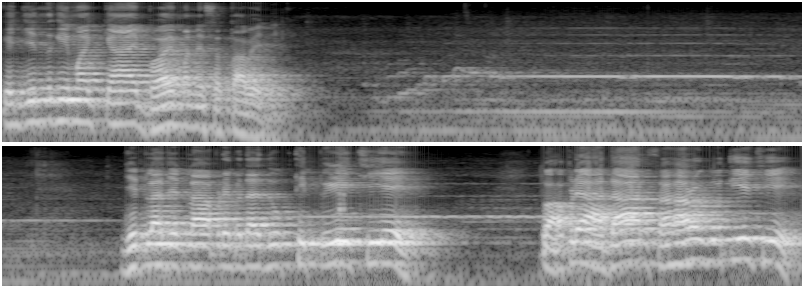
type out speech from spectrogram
કે જિંદગીમાં ક્યાંય ભય મને સતાવે નહીં. જેટલા જેટલા આપણે બધા દુઃખથી પીડિત છીએ તો આપણે આધાર સહારો ગોતીએ છીએ.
